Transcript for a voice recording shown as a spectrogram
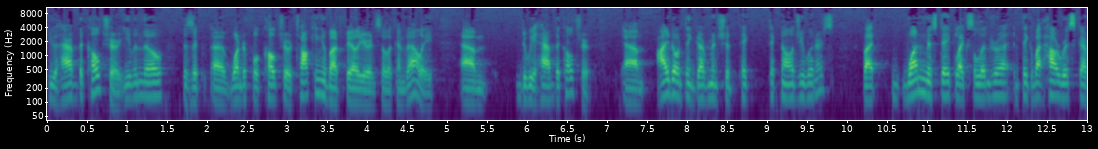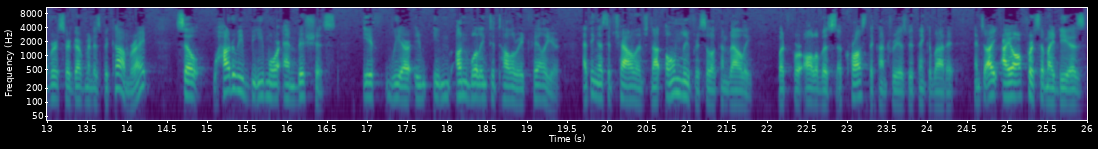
Do you have the culture? Even though there's a, a wonderful culture talking about failure in Silicon Valley, um, do we have the culture? Um, I don't think government should pick technology winners, but one mistake like Solyndra, and think about how risk averse our government has become, right? So, how do we be more ambitious if we are in, in unwilling to tolerate failure? I think that's a challenge not only for Silicon Valley, but for all of us across the country as we think about it. And so I, I offer some ideas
